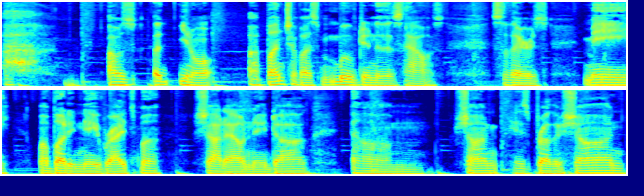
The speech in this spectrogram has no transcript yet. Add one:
I was, uh, you know, a bunch of us moved into this house. So there's me, my buddy Nate Reitzma, shout out Nate Dog, um, Sean, his brother Sean,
